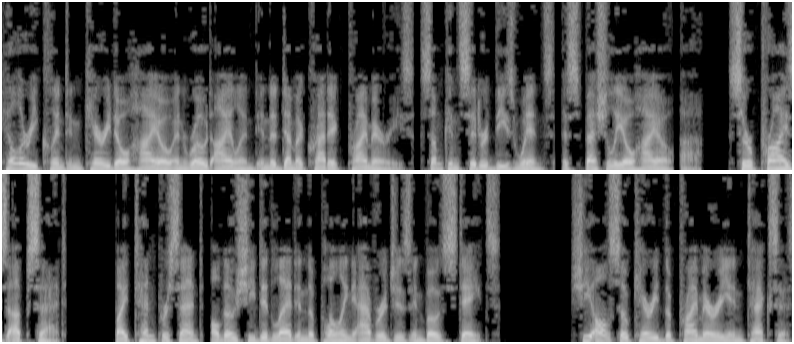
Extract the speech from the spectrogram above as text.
Hillary Clinton carried Ohio and Rhode Island in the Democratic primaries. Some considered these wins, especially Ohio, a surprise upset by 10%, although she did lead in the polling averages in both states. She also carried the primary in Texas,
